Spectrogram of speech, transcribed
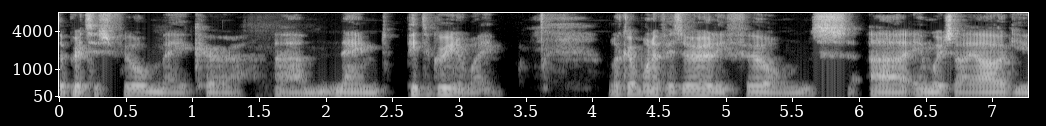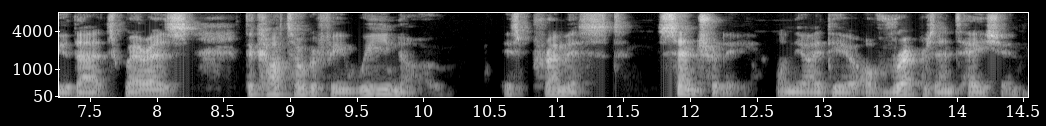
the British filmmaker um, named Peter Greenaway. Look at one of his early films, uh, in which I argue that whereas the cartography we know is premised centrally on the idea of representation.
